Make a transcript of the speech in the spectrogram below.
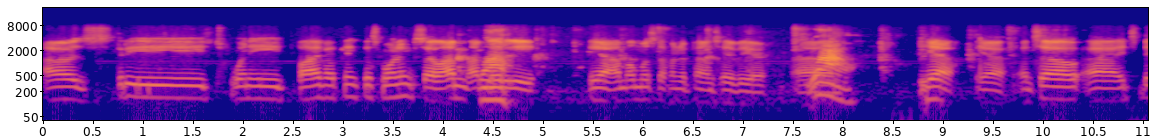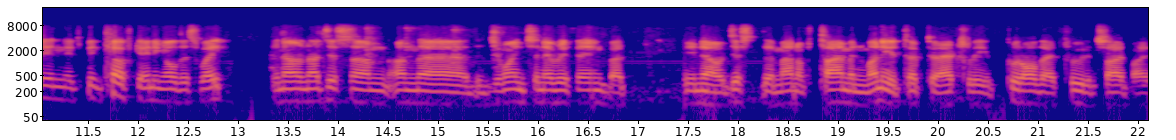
I was three twenty five, I think, this morning. So I'm I'm wow. literally, yeah, I'm almost hundred pounds heavier. Um, wow. Yeah, yeah, and so uh, it's been it's been tough gaining all this weight. You know, not just on on the the joints and everything, but you know, just the amount of time and money it took to actually put all that food inside my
